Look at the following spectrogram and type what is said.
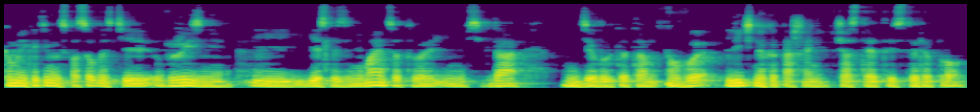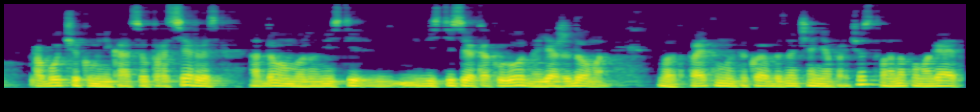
коммуникативных способностей в жизни. И если занимаются, то и не всегда делают это в личных отношениях. Часто это история про рабочую коммуникацию, про сервис, а дома можно вести, вести себя как угодно, я же дома. Вот, поэтому такое обозначение про чувства, оно помогает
